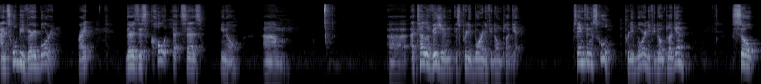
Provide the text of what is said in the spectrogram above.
And school be very boring, right? there's this quote that says, you know, um, uh, a television is pretty boring if you don't plug in. Same thing with school, pretty boring if you don't plug in. So,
